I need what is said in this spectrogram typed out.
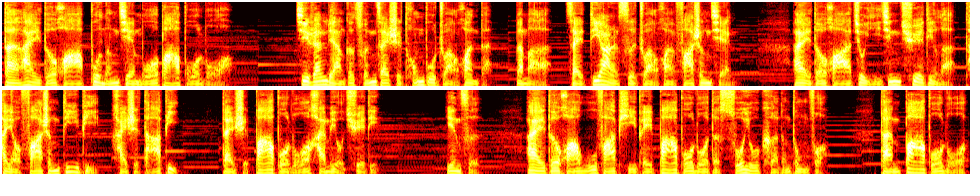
但爱德华不能建模巴勃罗。既然两个存在是同步转换的，那么在第二次转换发生前，爱德华就已经确定了他要发生低 B 还是答 B，但是巴勃罗还没有确定。因此，爱德华无法匹配巴勃罗的所有可能动作。但巴勃罗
